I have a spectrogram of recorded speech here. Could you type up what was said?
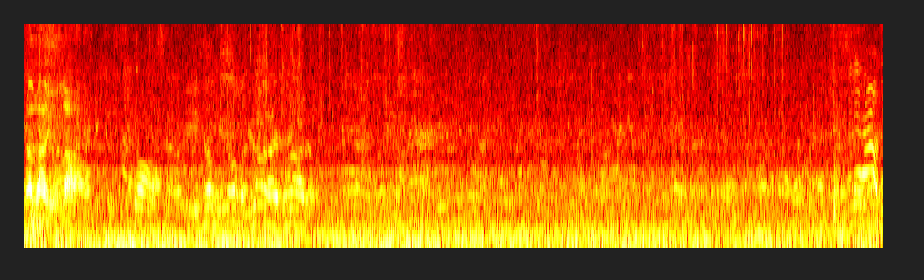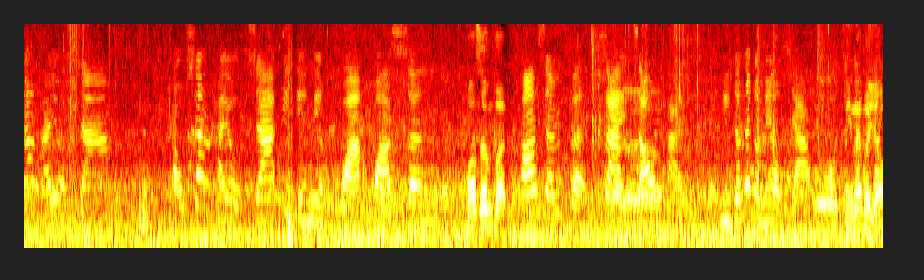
那辣有辣哦，对，你看你老板辣还不辣的？它好像还有加，好像还有加一点点花花生花生粉，花生粉在招牌里面。你的那个没有加，我这你那个有，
